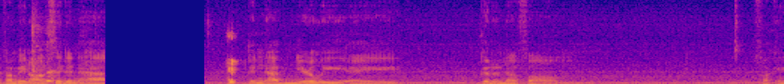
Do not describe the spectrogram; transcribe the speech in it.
if I'm being honest, they didn't have didn't have nearly a good enough um fucking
